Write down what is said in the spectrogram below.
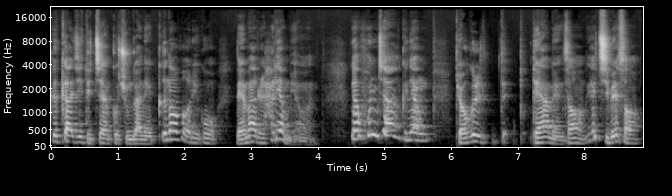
끝까지 듣지 않고 중간에 끊어버리고 내 말을 하려면 그냥 혼자 그냥 벽을 대하면서 그냥 집에서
